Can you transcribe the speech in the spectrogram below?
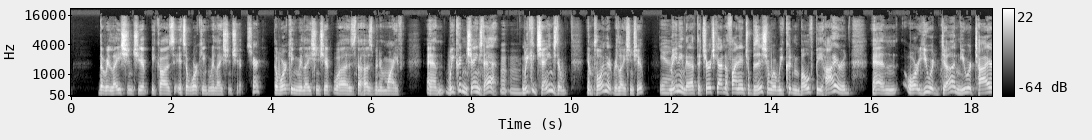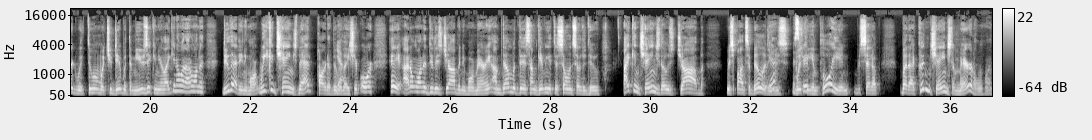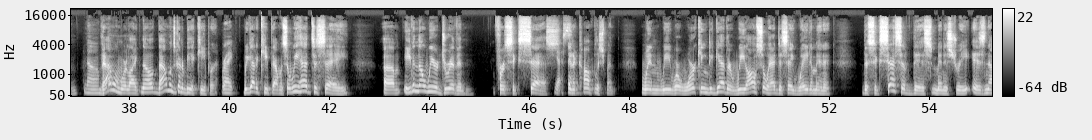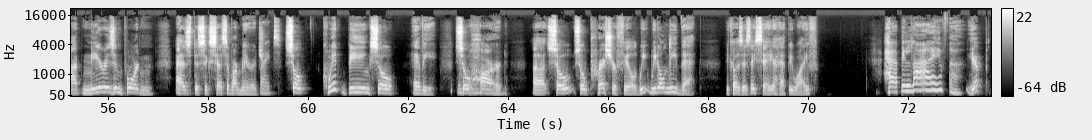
the relationship because it's a working relationship. Sure. The working relationship was the husband and wife, and we couldn't change that. Mm-mm. We could change the employment relationship, Yeah. meaning that if the church got in a financial position where we couldn't both be hired and or you were done you were tired with doing what you did with the music and you're like you know what i don't want to do that anymore we could change that part of the Yeah. relationship or hey i don't want to do this job anymore mary i'm done with this i'm giving it to so and so to do i can change those job responsibilities it's with true. the employee and setup but i couldn't change the marital one No. that one we're like no that one's going to be a keeper Right. we got to keep that one. So we had to say, um, even though we were driven for success Yes. and accomplishment, when we were working together, we also had to say, wait a minute, the success of this ministry is not near as important as the success of our marriage. Right. So quit being so heavy, so Mm-hmm. hard, uh, so so pressure filled. We we don't need that because, as they say, a happy wife. Happy life. Yep.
